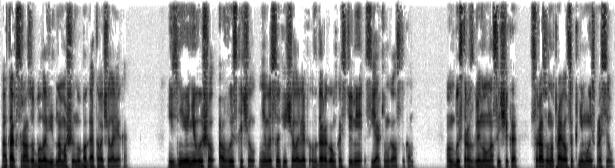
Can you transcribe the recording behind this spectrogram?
а так сразу было видно машину богатого человека. Из нее не вышел, а выскочил невысокий человек в дорогом костюме с ярким галстуком. Он быстро взглянул на сыщика, сразу направился к нему и спросил.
